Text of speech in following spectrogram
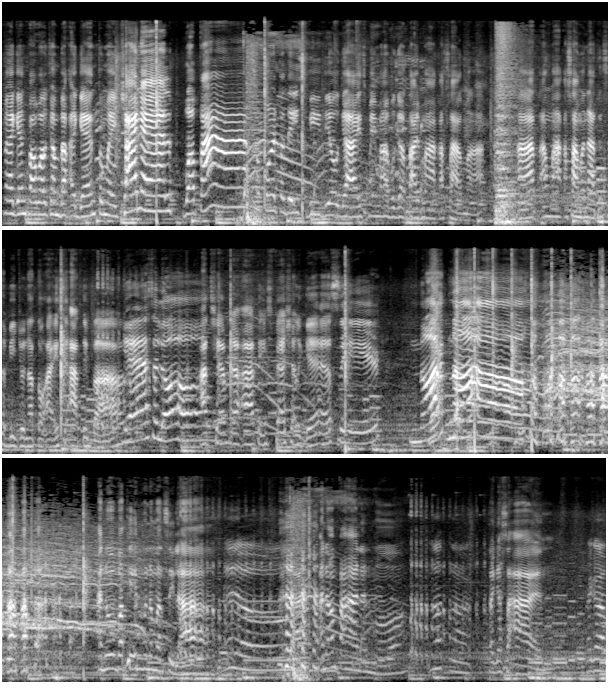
Again pa, welcome back again to my channel! Wapa! For today's video guys, may mga baga tayong mga kasama. At ang mga kasama natin sa video na to ay si Ate Bal. Yes, hello! At syempre ang ating special guest si... Not na! ano, batiin mo naman sila. Hello! ano ang pangalan mo? Not not. Taga saan? Taga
